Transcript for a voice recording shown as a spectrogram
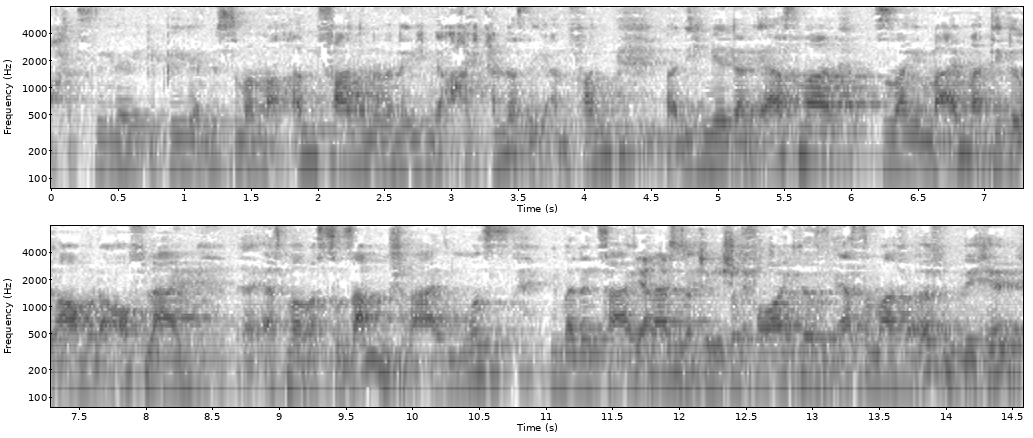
ach, das ist nicht in der Wikipedia, müsste man mal anfangen. Und dann denke ich mir, ach, ich kann das nicht anfangen, weil ich mir dann erstmal sozusagen in meinem Artikelraum oder offline äh, erstmal was zusammenschreiben muss über eine Zeit ja, lang, bevor schlecht. ich das das erste Mal veröffentliche.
